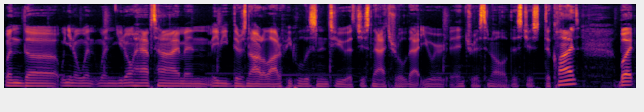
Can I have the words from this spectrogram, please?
when the when you know when when you don't have time and maybe there's not a lot of people listening to you it's just natural that your interest in all of this just declines but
